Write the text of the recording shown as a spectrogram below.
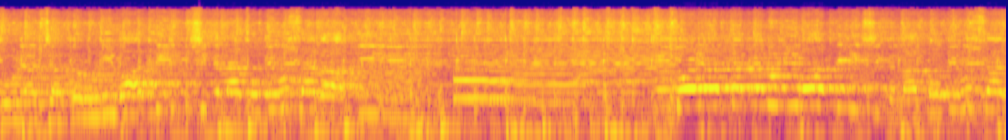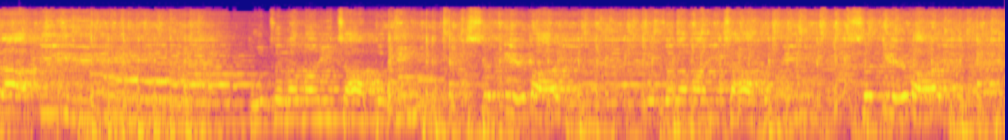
डोळ्याच्या करुणी वाती शिकला तो दिवसा राती. डोळ्याच्या करुणी वाती शिकला तो दिवसा राती. तोच रमाईचा पती सखे बाई तोच रमाईचा पती सखे बाई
